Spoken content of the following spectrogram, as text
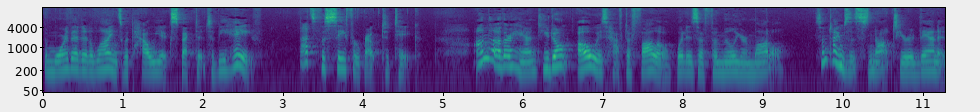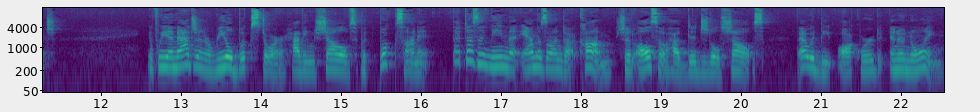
the more that it aligns with how we expect it to behave. That's the safer route to take. On the other hand, you don't always have to follow what is a familiar model. Sometimes it's not to your advantage. If we imagine a real bookstore having shelves with books on it, that doesn't mean that Amazon.com should also have digital shelves. That would be awkward and annoying.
